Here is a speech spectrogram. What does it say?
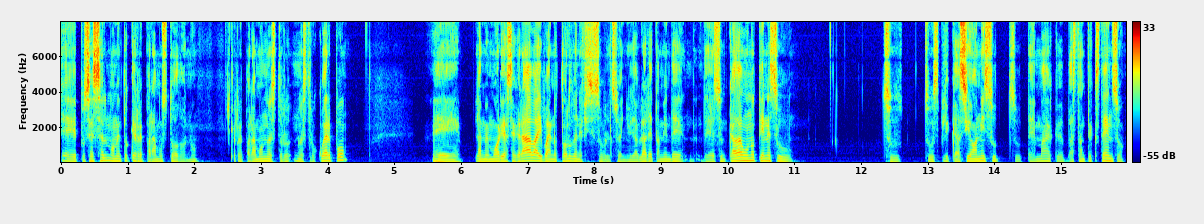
eh, pues es el momento que reparamos todo, ¿no? Que reparamos nuestro, nuestro cuerpo, eh, la memoria se graba y bueno, todos los beneficios sobre el sueño. Y hablaré también de, de eso. Cada uno tiene su, su, explicación y su, su tema bastante extenso.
